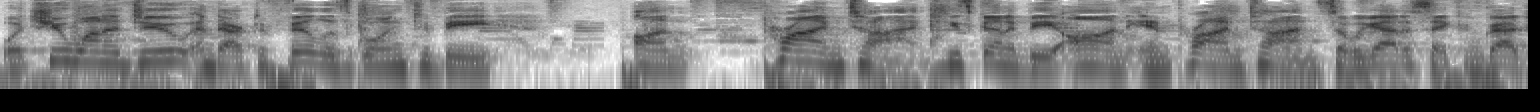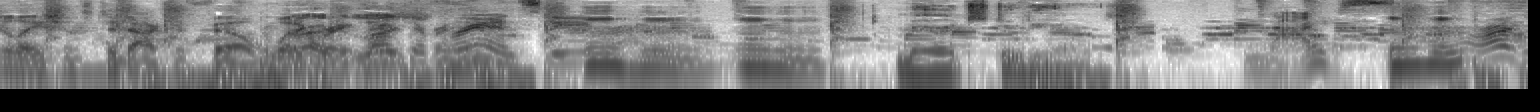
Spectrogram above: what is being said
what you want to do. And Dr. Phil is going to be on prime time. He's going to be on in prime time. So we got to say congratulations to Dr. Phil. What a great Like night your for him. friend, Steve. Mm-hmm, mm-hmm. Merit Studios. Nice. Mm-hmm. All right, all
